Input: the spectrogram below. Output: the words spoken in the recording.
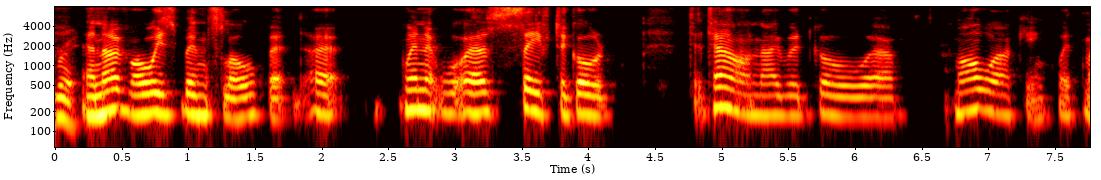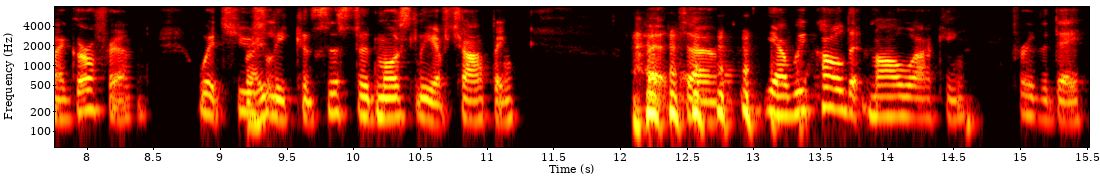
right and I've always been slow. But uh, when it was safe to go to town, I would go uh, mall walking with my girlfriend, which Right. usually consisted mostly of shopping. But um, yeah, we called it mall walking for the day.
